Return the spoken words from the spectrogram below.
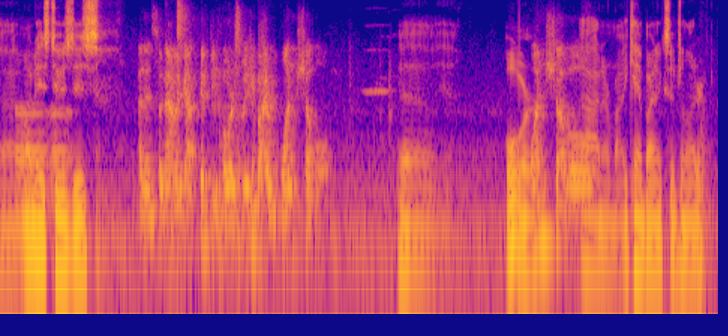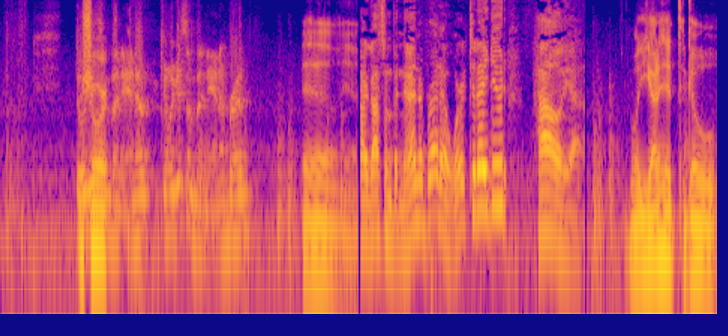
Uh, Mondays, Tuesdays. And then so now we've got 54, so we can buy one shovel. Hell yeah. Or. One shovel. Ah, never mind. You can't buy an extension ladder. Can we short. get some banana? Can we get some banana bread? Hell yeah. I got some banana bread at work today, dude. Hell yeah. Well, you gotta hit the go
